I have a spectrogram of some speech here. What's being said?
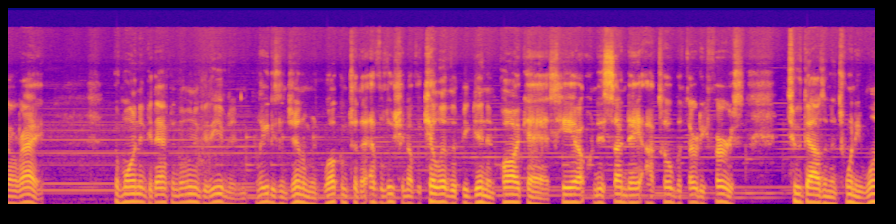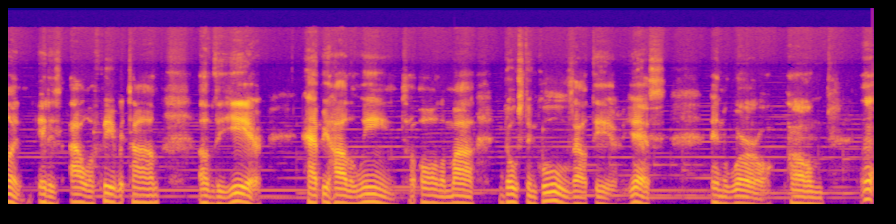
right, all right, all right. Good morning, good afternoon, and good evening, ladies and gentlemen. Welcome to the Evolution of a Killer, the beginning podcast here on this Sunday, October 31st, 2021. It is our favorite time of the year. Happy Halloween to all of my ghosts and ghouls out there. Yes, in the world. Um, uh,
